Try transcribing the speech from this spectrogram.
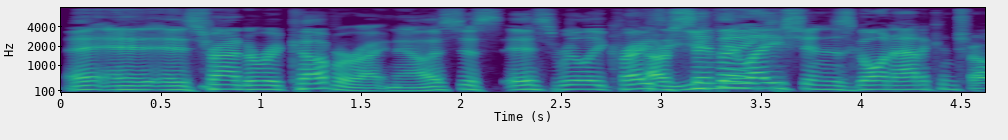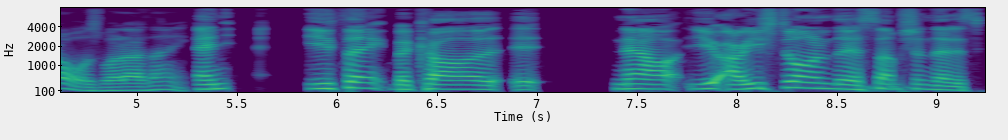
and, and is trying to recover right now. It's just it's really crazy. Our You think- simulation is going out of control, is what I think. And you think because it, now you are you still under the assumption that it's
